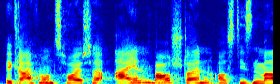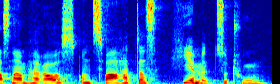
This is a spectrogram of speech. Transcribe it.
Wir greifen uns heute einen Baustein aus diesen Maßnahmen heraus, und zwar hat das hiermit zu tun.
